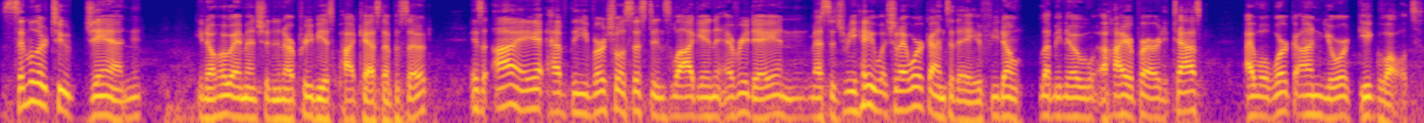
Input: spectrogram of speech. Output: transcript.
similar to Jan, you know, who I mentioned in our previous podcast episode, is I have the virtual assistants log in every day and message me, hey, what should I work on today? If you don't let me know a higher priority task, I will work on your gig vault.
